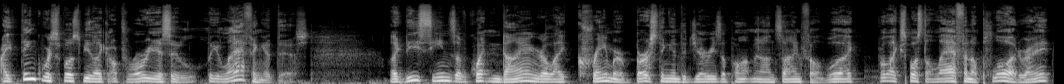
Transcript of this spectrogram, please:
I think we're supposed to be like uproariously laughing at this. Like these scenes of Quentin dying are like Kramer bursting into Jerry's apartment on Seinfeld. We're like we're like supposed to laugh and applaud, right?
